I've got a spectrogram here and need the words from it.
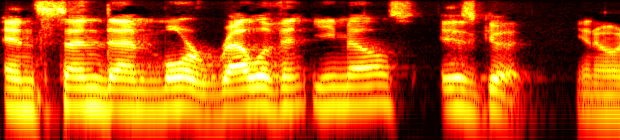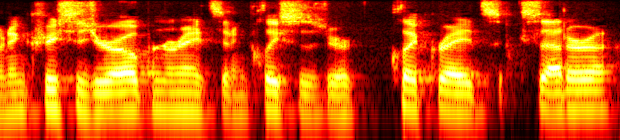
and send them more relevant emails is good. You know, it increases your open rates, it increases your click rates, et cetera.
